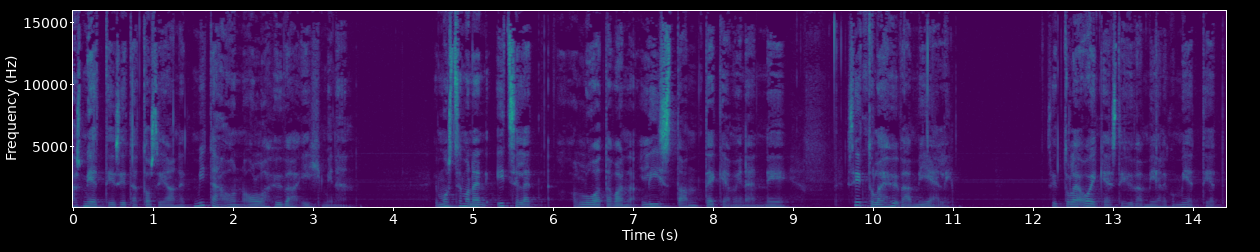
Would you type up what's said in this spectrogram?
Jos miettii sitä tosiaan, että mitä on olla hyvä ihminen. Ja musta semmoinen itselle luotavan listan tekeminen, niin siitä tulee hyvä mieli. Siitä tulee oikeasti hyvä mieli, kun miettii, että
